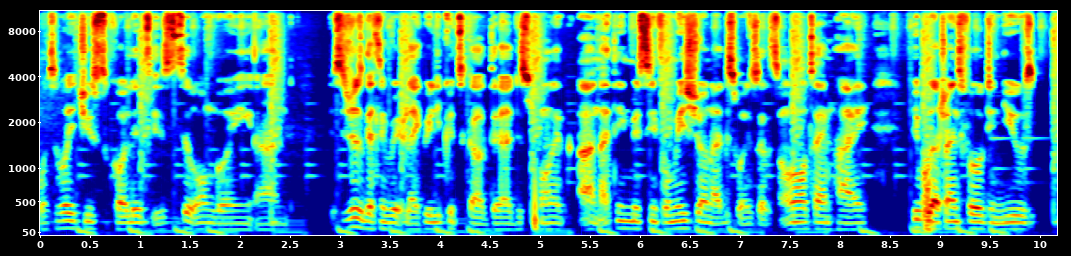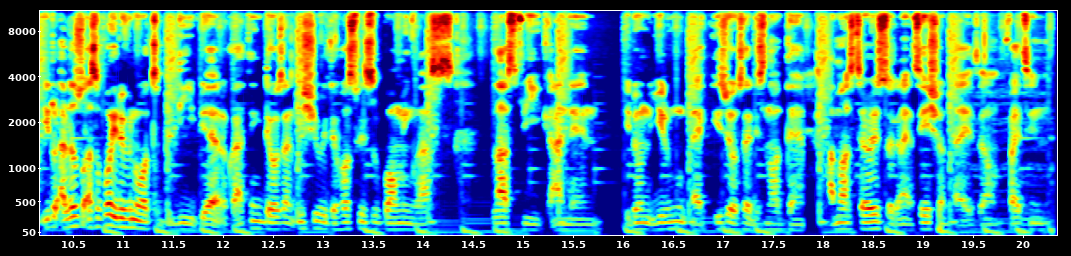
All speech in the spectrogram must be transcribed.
whatever you choose to call it is still ongoing and it's just getting very like really critical out there at this point, and I think misinformation at this point is at an all-time high. People are trying to follow the news. You know, I, just, I suppose you don't even know what to believe. Yeah, I think there was an issue with the hospital bombing last last week, and then you don't you don't like Israel said it's not them. Hamas terrorist organization that is um, fighting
